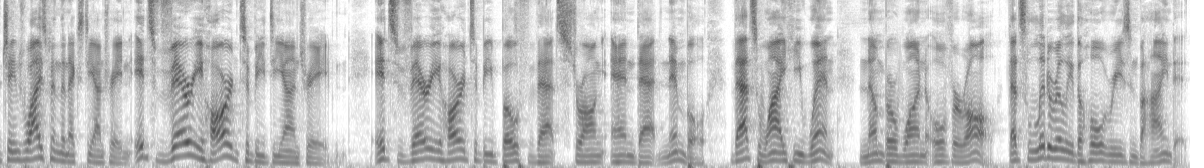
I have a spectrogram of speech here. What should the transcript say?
James Wiseman the next DeAndre Ayton. It's very hard to be DeAndre Ayton. It's very hard to be both that strong and that nimble. That's why he went number one overall. That's literally the whole reason behind it.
